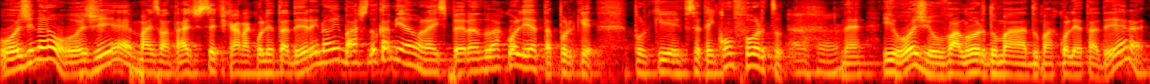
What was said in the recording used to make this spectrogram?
Hoje não, hoje é mais vantagem você ficar na coletadeira e não embaixo do caminhão, né? Esperando a colheita. Por quê? Porque você tem conforto. Uhum. Né? E hoje o valor de uma, de uma coletadeira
